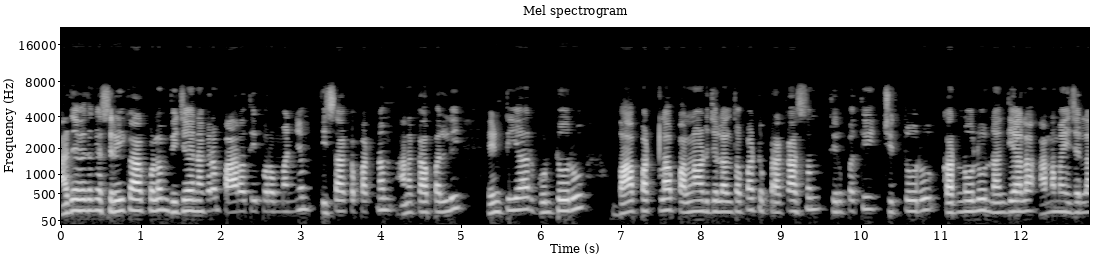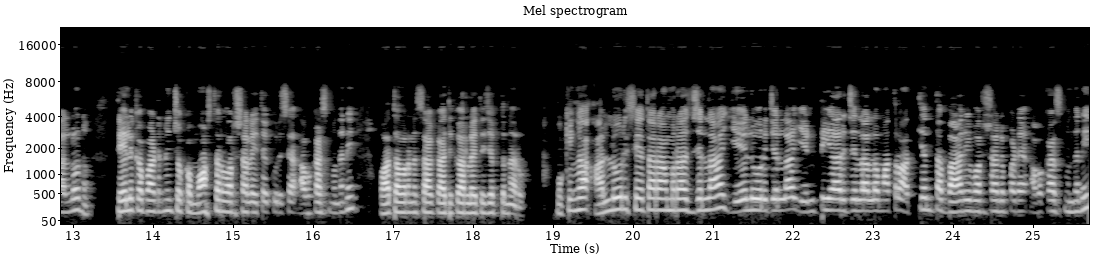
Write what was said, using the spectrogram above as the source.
అదేవిధంగా శ్రీకాకుళం విజయనగరం పార్వతీపురం మన్యం విశాఖపట్నం అనకాపల్లి ఎన్టీఆర్ గుంటూరు బాపట్ల పల్నాడు జిల్లాలతో పాటు ప్రకాశం తిరుపతి చిత్తూరు కర్నూలు నంద్యాల అన్నమయ్య జిల్లాల్లోనూ తేలికపాటి నుంచి ఒక మోస్తరు వర్షాలు అయితే కురిసే అవకాశం ఉందని వాతావరణ శాఖ అధికారులు అయితే చెప్తున్నారు. ముఖ్యంగా అల్లూరి సీతారామరాజు జిల్లా ఏలూరు జిల్లా ఎన్టీఆర్ జిల్లాలో మాత్రం అత్యంత భారీ వర్షాలు పడే అవకాశం ఉందని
